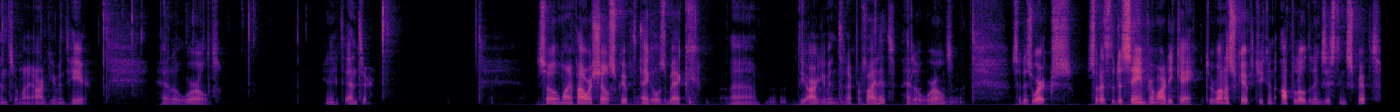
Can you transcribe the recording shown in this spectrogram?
enter my argument here. Hello world. And hit enter. So my PowerShell script echoes back uh, the argument that I provided, hello world. So this works. So let's do the same from RDK. To run a script, you can upload an existing script.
